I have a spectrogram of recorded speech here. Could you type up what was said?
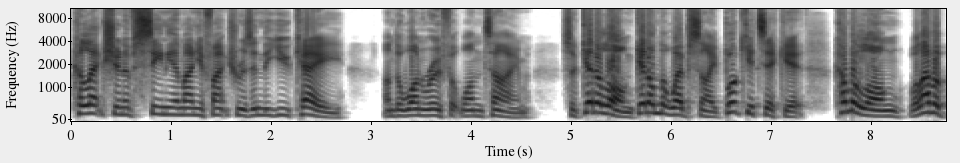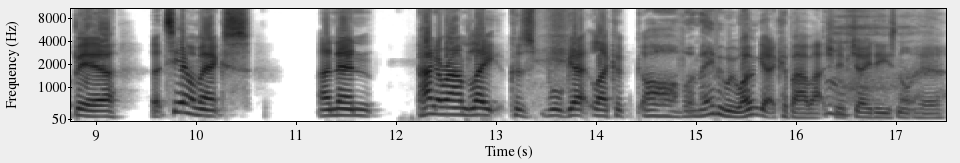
collection of senior manufacturers in the UK under one roof at one time. So get along, get on the website, book your ticket, come along. We'll have a beer at TMMX, and then hang around late because we'll get like a oh well maybe we won't get a kebab actually if JD's not here.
